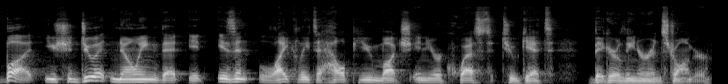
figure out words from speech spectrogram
But you should do it knowing that it isn't likely to help you much in your quest to get bigger, leaner, and stronger.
